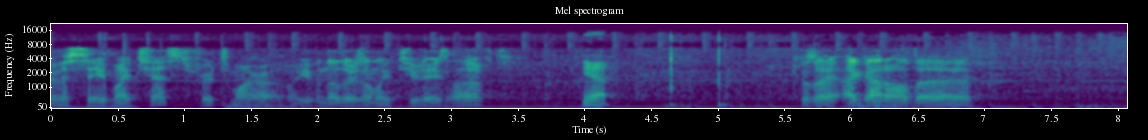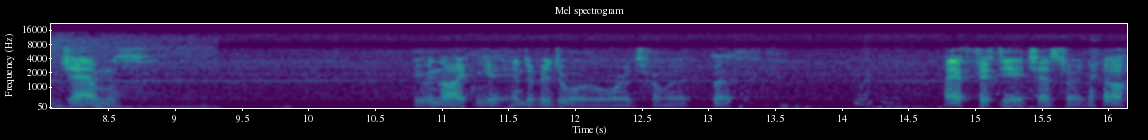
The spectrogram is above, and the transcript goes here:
Gonna save my chest for tomorrow, even though there's only two days left. Yeah. Because I, I got all the gems, even though I can get individual rewards from it, but I have 58 chests right now.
